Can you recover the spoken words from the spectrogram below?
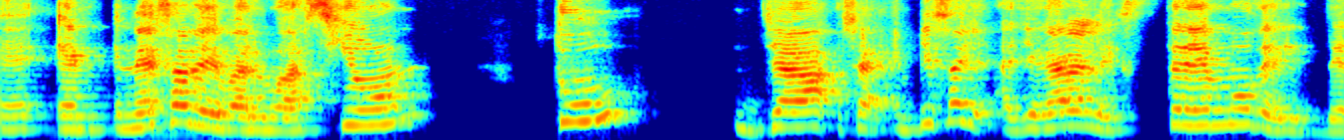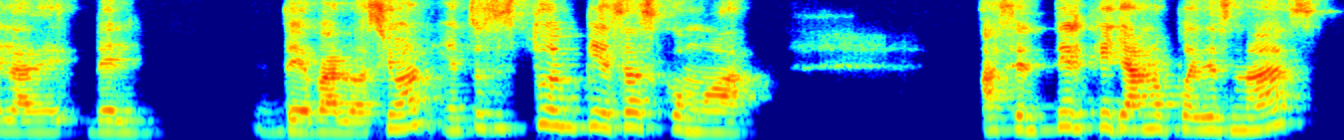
eh, en, esa devaluación, tú ya, o sea, empieza a llegar al extremo de, la de, evaluación, y entonces tú empiezas como a, a sentir que ya no puedes más,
